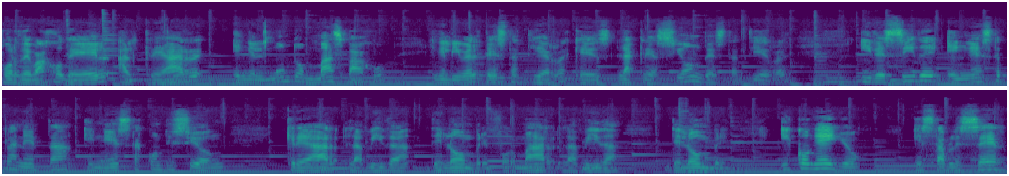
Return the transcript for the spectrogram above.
por debajo de él al crear en el mundo más bajo, en el nivel de esta tierra, que es la creación de esta tierra, y decide en este planeta, en esta condición, crear la vida del hombre, formar la vida del hombre, y con ello establecer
